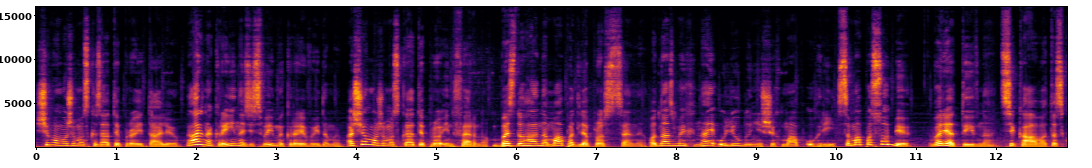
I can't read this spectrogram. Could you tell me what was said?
Що ми можемо сказати про Італію? Гарна країна зі своїми краєвидами. А що можемо сказати про Інферно? Бездоганна мапа для просцени. Одна з моїх найулюбленіших мап у грі. Сама по собі варіативна, цікава та складна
